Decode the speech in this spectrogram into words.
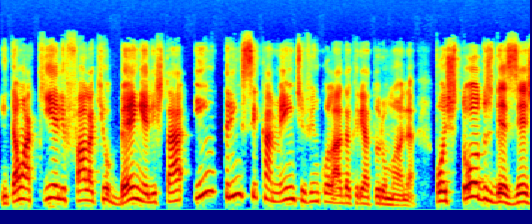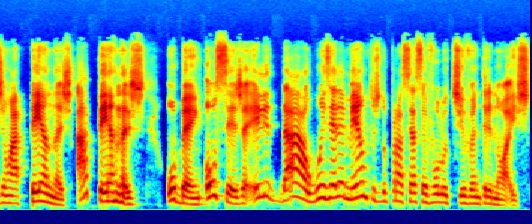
Então aqui ele fala que o bem ele está intrinsecamente vinculado à criatura humana, pois todos desejam apenas, apenas o bem. Ou seja, ele dá alguns elementos do processo evolutivo entre nós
